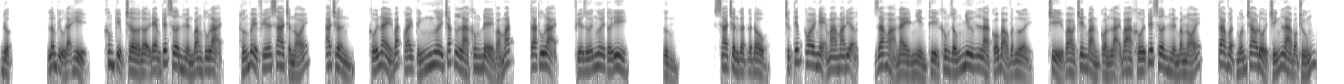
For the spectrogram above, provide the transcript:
Được. Lâm cửu đại hỉ, không kịp chờ đợi đem tuyết sơn huyền băng thu lại, hướng về phía xa trần nói, A Trần, khối này bắt quái kính ngươi chắc là không để vào mắt, ta thu lại, phía dưới ngươi tới đi. Ừm. Sa trần gật gật đầu, trực tiếp coi nhẹ ma ma địa, gia hỏa này nhìn thì không giống như là có bảo vật người, chỉ vào trên bàn còn lại ba khối tuyết sơn huyền băng nói, ta vật muốn trao đổi chính là bọn chúng,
